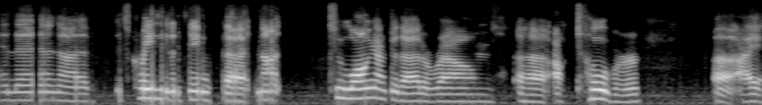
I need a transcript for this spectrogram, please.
And then uh, it's crazy to think that not too long after that, around uh, October, uh, I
